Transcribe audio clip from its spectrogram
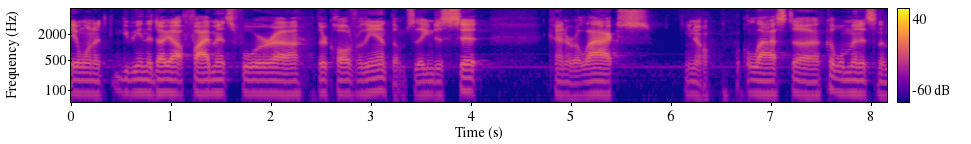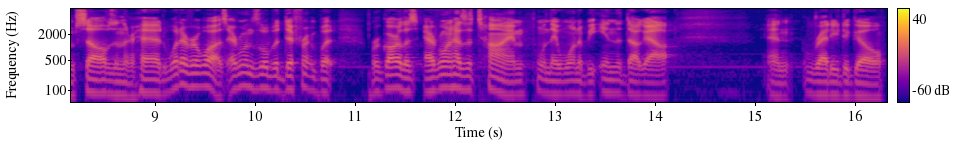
they want to be in the dugout five minutes for uh, they're called for the anthem, so they can just sit, kind of relax, you know, last uh, couple minutes themselves in their head, whatever it was. Everyone's a little bit different, but regardless, everyone has a time when they want to be in the dugout and ready to go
